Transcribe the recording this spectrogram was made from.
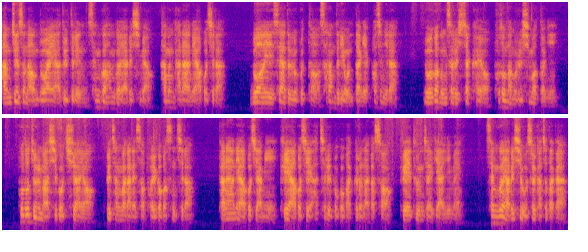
방주에서 나온 노아의 아들들은 셈과 함과 야벳이며 함은 가나안의 아버지라 노아의 세 아들로부터 사람들이 온 땅에 퍼지니라. 노아가 농사를 시작하여 포도나무를 심었더니 포도주를 마시고 취하여 그 장막 안에서 벌거벗은지라. 가나안의 아버지 함이 그의 아버지의 하체를 보고 밖으로 나가서 그의 두 형제에게 알림해 샘과 야벳이 옷을 가져다가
